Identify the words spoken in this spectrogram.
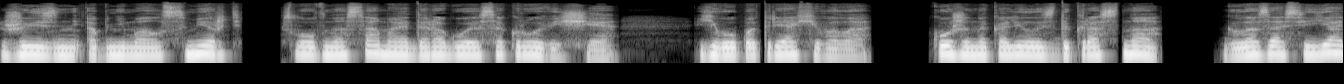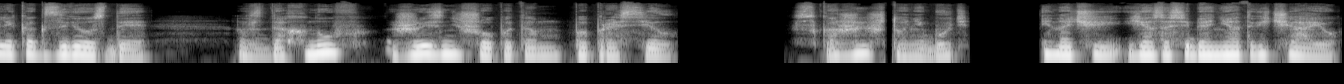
Жизнь обнимал смерть, словно самое дорогое сокровище. Его потряхивало, кожа накалилась до красна, глаза сияли, как звезды. Вздохнув, жизнь шепотом попросил. «Скажи что-нибудь, иначе я за себя не отвечаю.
